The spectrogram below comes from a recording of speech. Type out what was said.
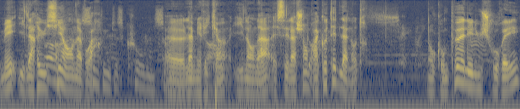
Mais il a réussi à en avoir. Euh. L'américain, il en a, et c'est la chambre à côté de la nôtre. Donc on peut aller lui chourer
